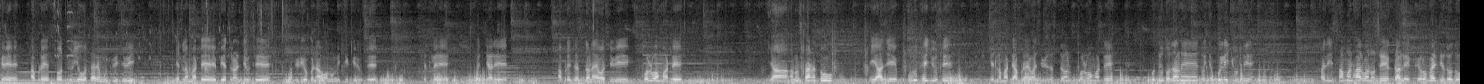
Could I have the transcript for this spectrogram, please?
કે આપણે શોર્ટ વીડિયો વધારે મૂકવી જોઈએ. એટલા માટે બે, ત્રણ દિવસે વીડિયો બનાવવાનું નક્કી કર્યું છે. એટલે અત્યારે આપણે જસદણ આવ્યા સિવી ખોલવા માટે. જ્યાં અનુષ્ઠાન હતું, એ આજે પૂરું થઈ ગયું છે. એટલા માટે આપણે આવ્યા છીએ જસદણ ખોલવા માટે. બધું તો જાણે જોકે ખુલી ગયું છે. ખાલી સામાન હારવાનો છે. કાલે એક ફેરો મારી દીધો હતો.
